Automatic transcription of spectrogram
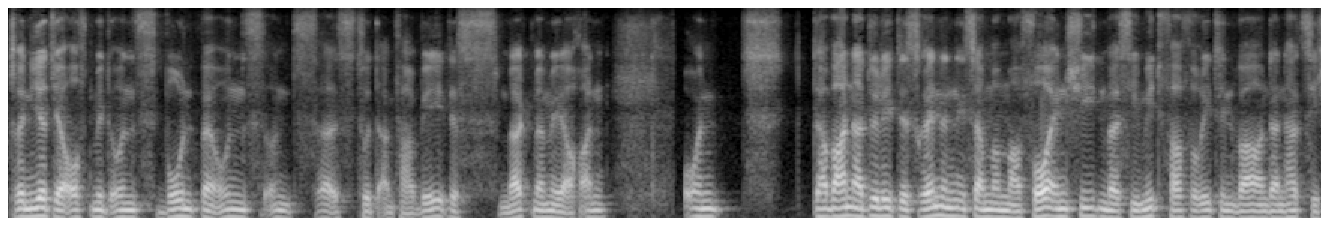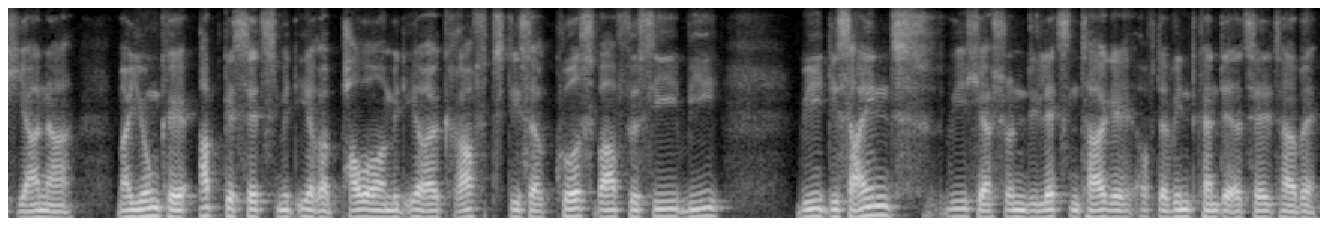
trainiert ja oft mit uns, wohnt bei uns und es tut einfach weh, das merkt man mir auch an. Und da war natürlich das Rennen, ich sag mal, vorentschieden, weil sie Mitfavoritin war und dann hat sich Jana Majunke abgesetzt mit ihrer Power, mit ihrer Kraft. Dieser Kurs war für sie wie, wie designt, wie ich ja schon die letzten Tage auf der Windkante erzählt habe,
